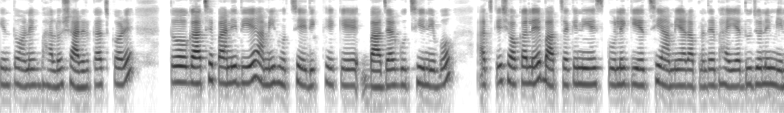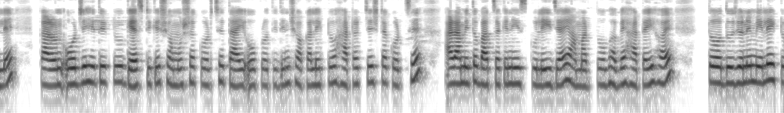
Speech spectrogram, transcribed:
কিন্তু অনেক ভালো সারের কাজ করে। তো গাছে পানি দিয়ে আমি হচ্ছে এদিক থেকে বাজার গুছিয়ে নেব। আজকে সকালে বাচ্চাকে নিয়ে স্কুলে গিয়েছি আমি আর আপনাদের ভাইয়া দুজনে মিলে। কারণ ওর যেহেতু একটু গ্যাস্ট্রিকের সমস্যা করছে, তাই ও প্রতিদিন সকালে একটু হাঁটার চেষ্টা করছে। আর আমি তো বাচ্চাকে নিয়ে স্কুলেই যাই, আমার তো ওভাবে হাঁটাই হয়। তো দুজনে মিলে একটু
